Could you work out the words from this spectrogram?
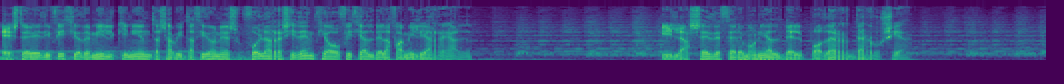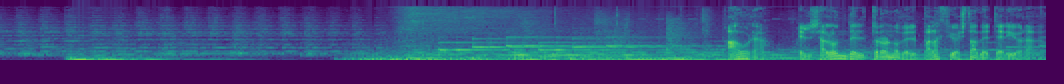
este edificio de 1.500 habitaciones fue la residencia oficial de la familia real y la sede ceremonial del poder de Rusia. Ahora, el salón del trono del palacio está deteriorado.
